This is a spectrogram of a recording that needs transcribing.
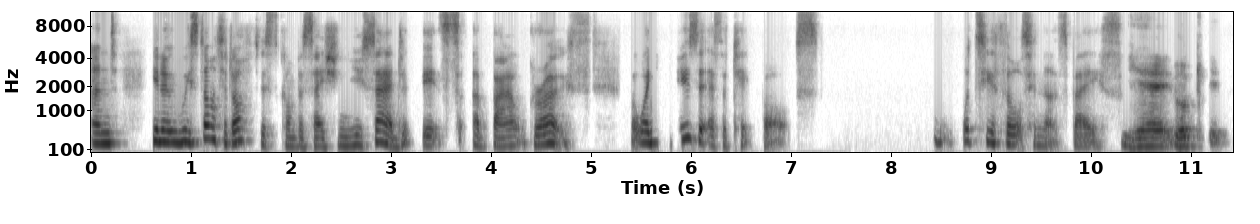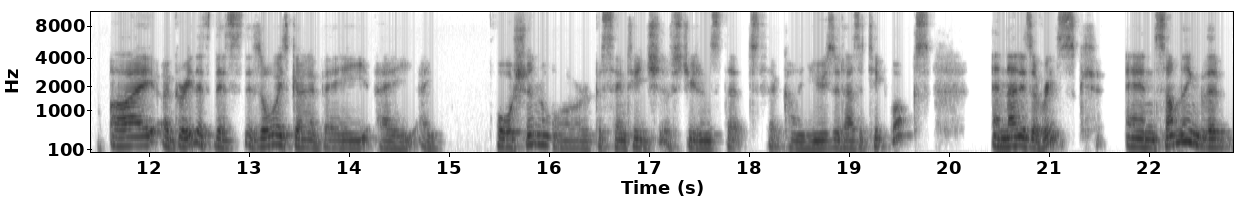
And, you know, we started off this conversation, you said it's about growth, but when you use it as a tick box, What's your thoughts in that space? Yeah, look, I agree that there's there's always going to be a, a portion or a percentage of students that that kind of use it as a tick box, and that is a risk and something that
